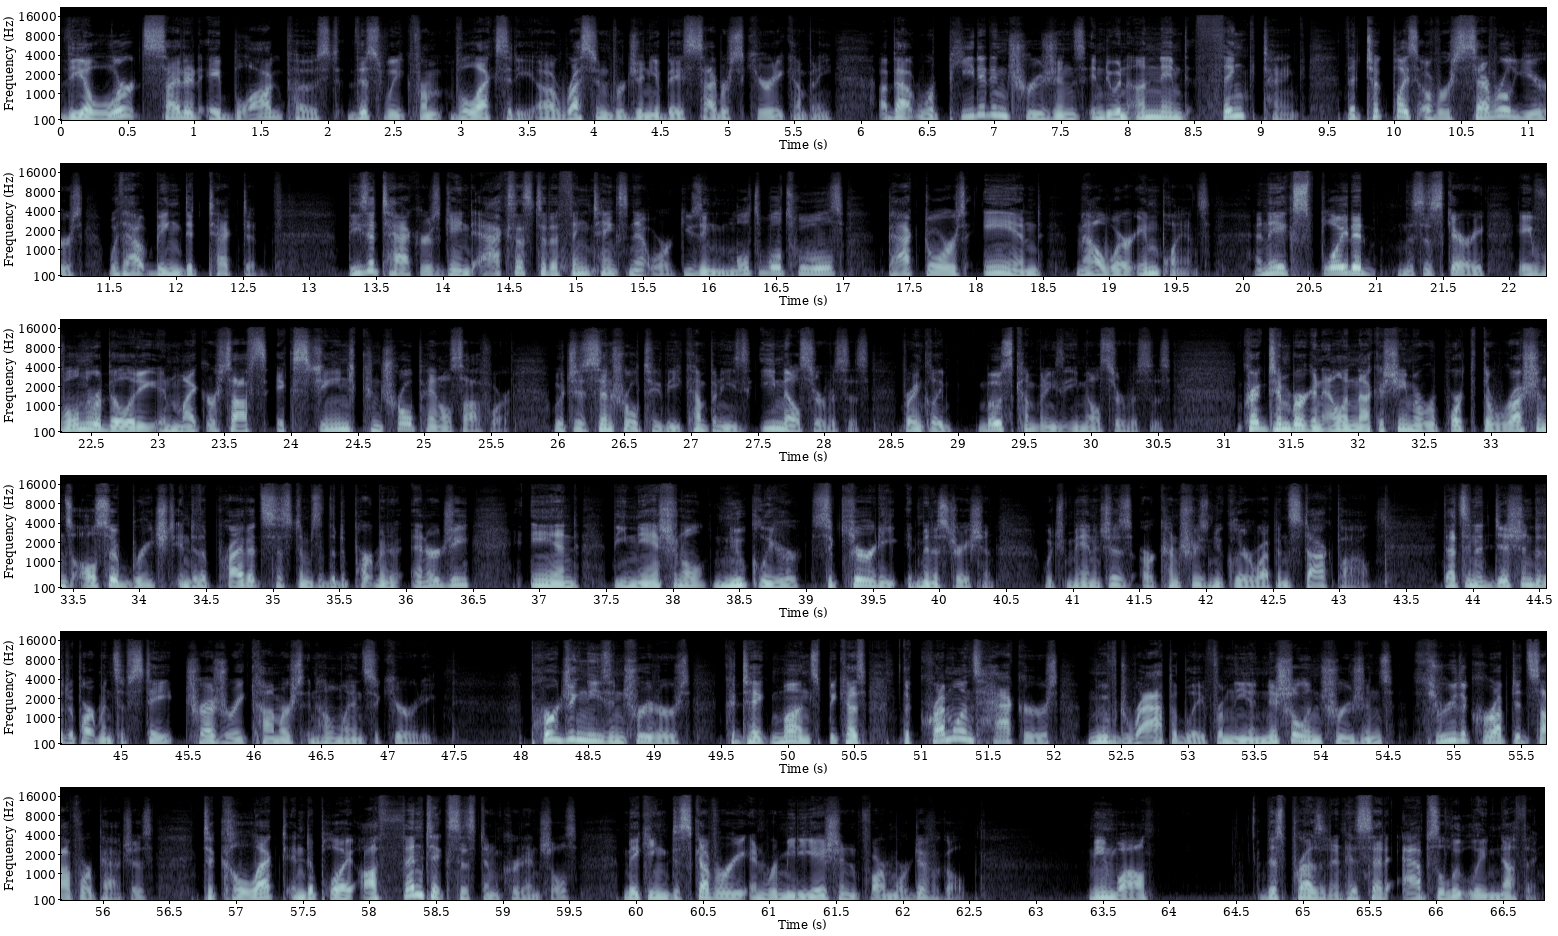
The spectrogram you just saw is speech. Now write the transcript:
The alert cited a blog post this week from Volexity, a Reston, Virginia based cybersecurity company, about repeated intrusions into an unnamed think tank that took place over several years without being detected. These attackers gained access to the think tank's network using multiple tools, backdoors, and malware implants and they exploited, this is scary, a vulnerability in Microsoft's Exchange Control Panel software, which is central to the company's email services. Frankly, most companies' email services. Craig Timberg and Ellen Nakashima report that the Russians also breached into the private systems of the Department of Energy and the National Nuclear Security Administration, which manages our country's nuclear weapons stockpile. That's in addition to the Departments of State, Treasury, Commerce, and Homeland Security. Purging these intruders could take months because the Kremlin's hackers moved rapidly from the initial intrusions through the corrupted software patches to collect and deploy authentic system credentials, making discovery and remediation far more difficult. Meanwhile, this president has said absolutely nothing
